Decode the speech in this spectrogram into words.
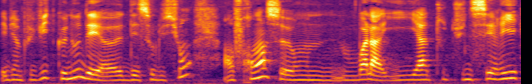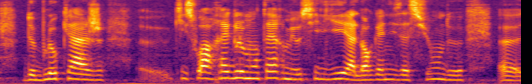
et bien plus vite que nous des, euh, des solutions. En France, on, voilà, il y a toute une série de blocages euh, qui soient réglementaires, mais aussi liés à l'organisation de, de,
